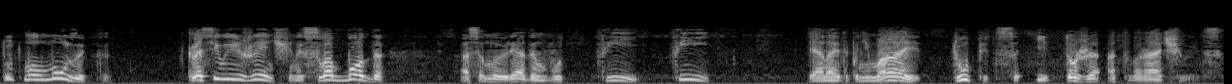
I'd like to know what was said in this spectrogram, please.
Тут, мол, музыка, красивые женщины, свобода, а со мной рядом вот ты, ты. И она это понимает, тупится и тоже отворачивается.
